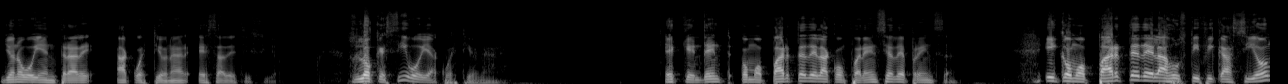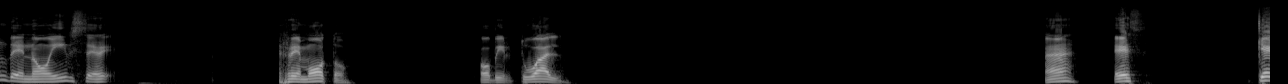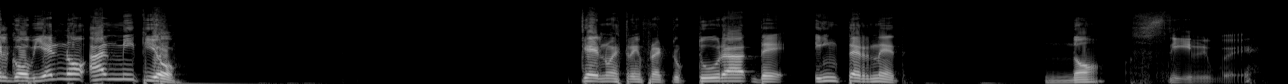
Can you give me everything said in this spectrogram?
Yo no voy a entrar a cuestionar esa decisión. Lo que sí voy a cuestionar es que como parte de la conferencia de prensa y como parte de la justificación de no irse remoto o virtual, ¿ah? es que el gobierno admitió que nuestra infraestructura de Internet no sirve.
